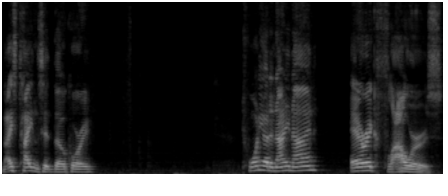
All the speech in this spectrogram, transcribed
Nice Titans hit though, Corey. 20 out of 99. Ereck Flowers.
